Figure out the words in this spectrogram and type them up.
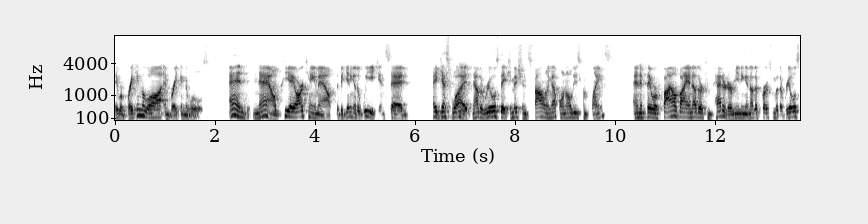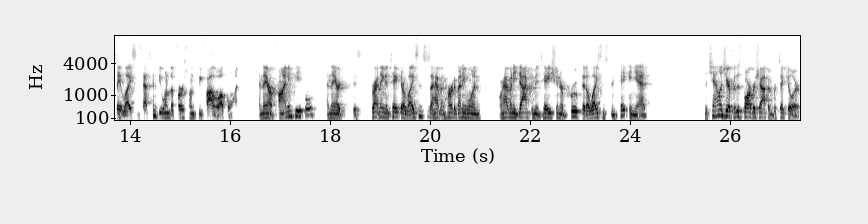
they were breaking the law and breaking the rules. And now PAR came out the beginning of the week and said, "Hey, guess what? Now the real estate commission's following up on all these complaints." And if they were filed by another competitor, meaning another person with a real estate license, that's going to be one of the first ones we follow up on. And they are finding people and they are threatening to take their licenses. I haven't heard of anyone or have any documentation or proof that a license has been taken yet. The challenge here for this barbershop in particular,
